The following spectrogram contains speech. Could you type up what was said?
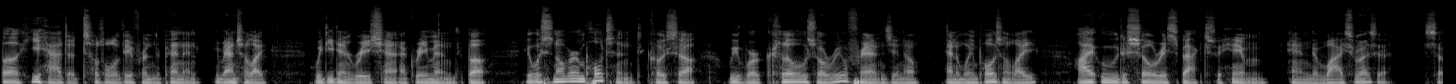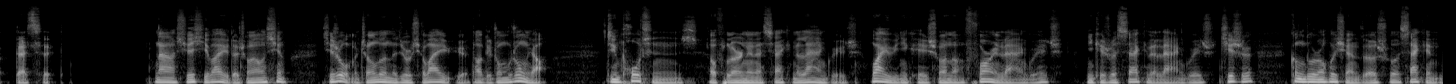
But he had a totally different opinion. Eventually, we didn't reach an agreement, but it was not very important because uh, we were close or real friends, you know, and more importantly, I would show respect to him and vice versa. So that's it. 那学习外语的重要性，其实我们争论的就是学外语到底重不重要。The importance of learning a second language，外语你可以说呢 foreign language，你可以说 second language。其实更多人会选择说 second。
